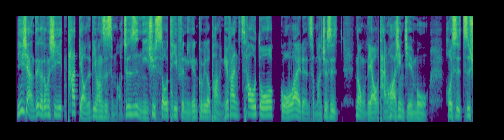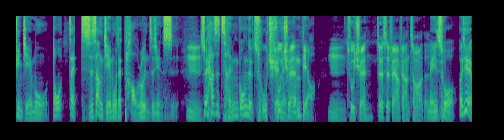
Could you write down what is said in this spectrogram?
你想这个东西它屌的地方是什么？就是你去搜 Tiffany 跟 Crypto Punk，你会发现超多国外的什么，就是那种聊谈话性节目或是资讯节目，都在时尚节目在讨论这件事，嗯所以它是成功的出圈、欸，出圈很屌。嗯，出圈，这个是非常非常重要的，没错，而且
